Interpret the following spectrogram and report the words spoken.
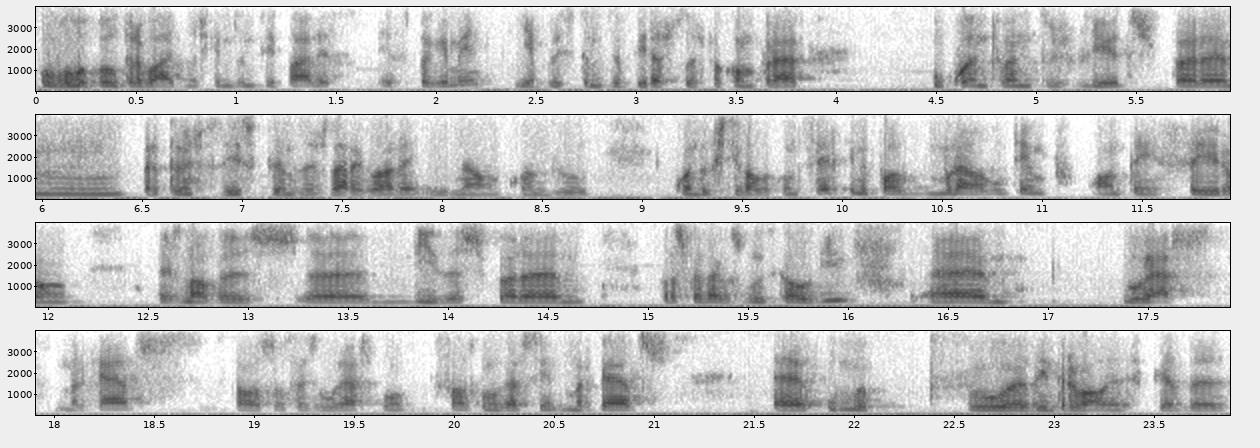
o valor pelo trabalho. Nós queremos antecipar esse, esse pagamento e é por isso que estamos a pedir às pessoas para comprar o quanto antes os bilhetes para, hum, para podermos fazer isso, podemos ajudar agora e não quando, quando o festival acontecer, que ainda pode demorar algum tempo. Ontem saíram as novas uh, medidas para, para os espetáculos de música ao vivo, uh, lugares marcados, salas, ou seja, lugares com, salas com lugares marcados, uh, uma pessoa de intervalo entre cada,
